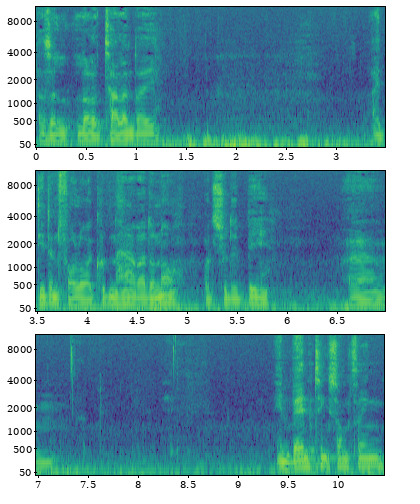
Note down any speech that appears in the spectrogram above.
there's a lot of talent I I didn't follow. I couldn't have. I don't know. What should it be? Um, inventing something,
